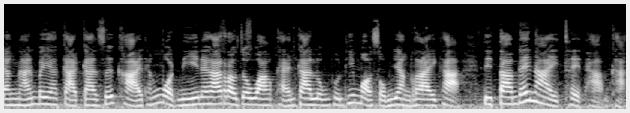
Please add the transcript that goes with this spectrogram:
ดังนั้นบรรยากาศการซื้อขายทั้งหมดนี้นะคะเราจะวางแผนการลงทุนที่เหมาะสมอย่างไรค่ะ ติดตามได้ในเทรดไทม์ค่ะ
